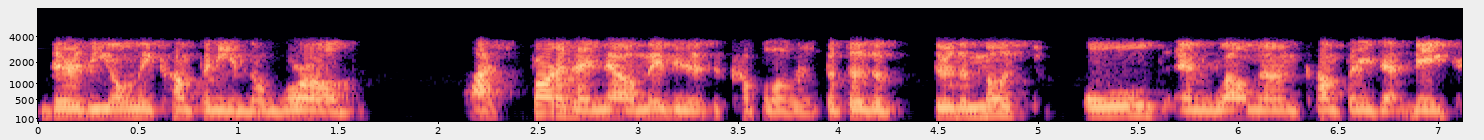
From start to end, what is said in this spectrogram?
they're the only company in the world, as far as I know. Maybe there's a couple others, but they're the they're the most old and well-known company that makes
